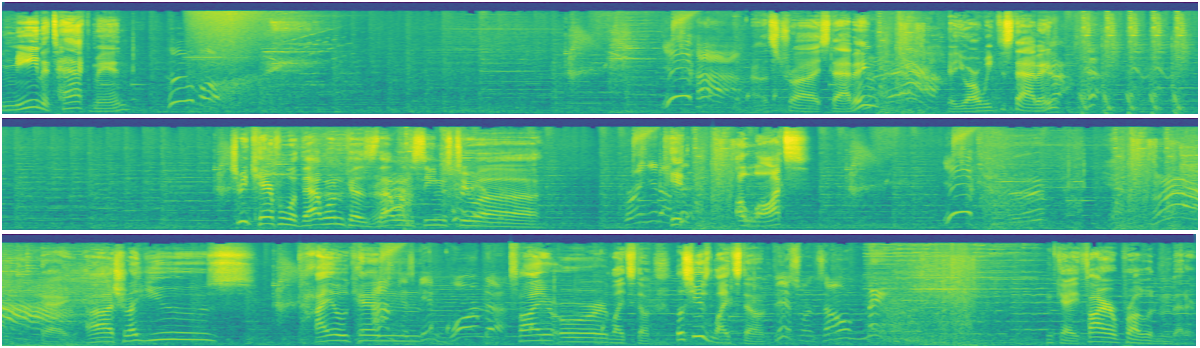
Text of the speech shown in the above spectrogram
mean attack, man. Hoo boy. Yeehaw! Alright, let's try stabbing. Okay, you are weak to stabbing. Should be careful with that one because that one seems to uh hit a lot. Okay. Uh, should I use I'm just Kaioken getting warmed up. Fire or Lightstone? Let's use Lightstone. This one's on me. Okay, Fire probably would have been better.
